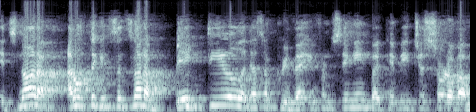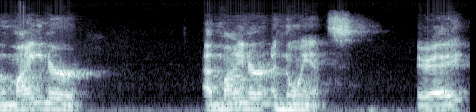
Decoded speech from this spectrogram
it's not a. I don't think it's it's not a big deal. It doesn't prevent you from singing, but it can be just sort of a minor a minor annoyance, right?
